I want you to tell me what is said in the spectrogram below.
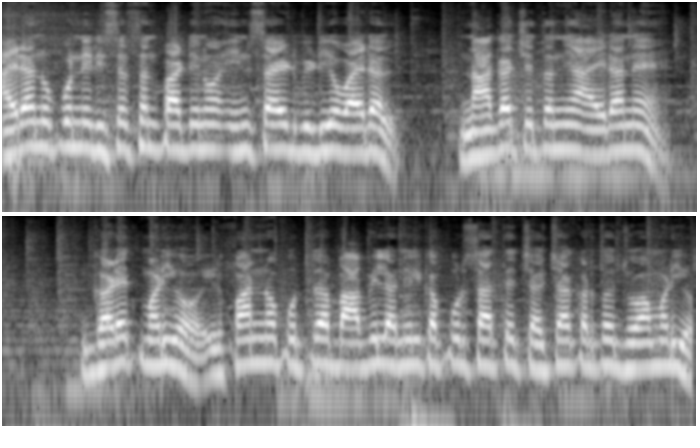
આયરા નુપુરની રિસેપ્શન પાર્ટીનો inside video viral. Naga Chaitanya આયરાને ગળેત મળ્યો. ઇરફાનનો પુત્ર બાબિલ અનિલ કપૂર સાથે ચર્ચા કરતો જોવા મળ્યો.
